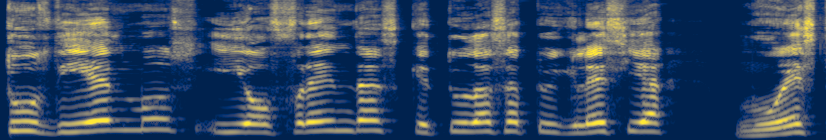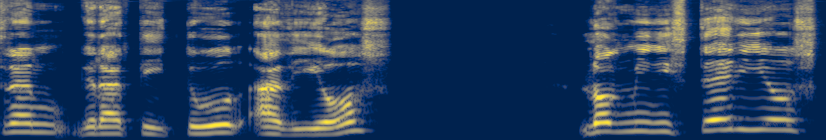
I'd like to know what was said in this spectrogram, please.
¿Tus diezmos y ofrendas que tú das a tu iglesia muestran gratitud a Dios? Los ministerios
